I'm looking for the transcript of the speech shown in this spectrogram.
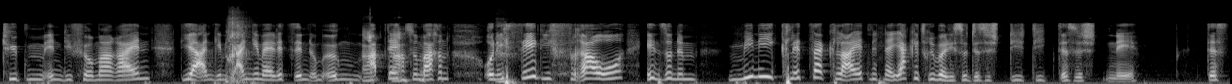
Typen in die Firma rein, die ja angeblich angemeldet sind, um irgendein Update zu machen. Und ich sehe die Frau in so einem Mini-Glitzerkleid mit einer Jacke drüber. Die so, das ist, die, die, das ist, nee, das,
